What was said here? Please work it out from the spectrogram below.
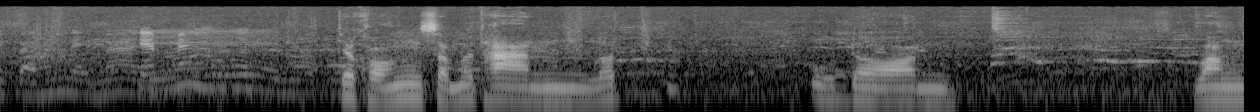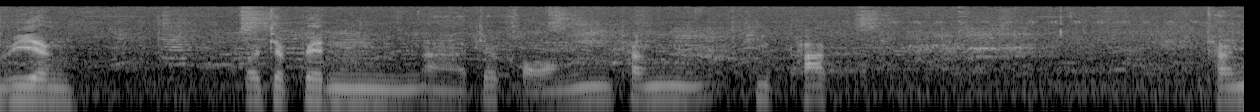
ยไปทางไหนมาเก็บแม่มือเจ้าของสมรทานรถอุดร วังเวียง ก็จะเป็นอ่าเจ้าของทั้งที่พัก ทั้ง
